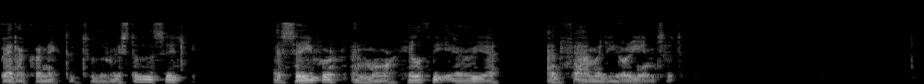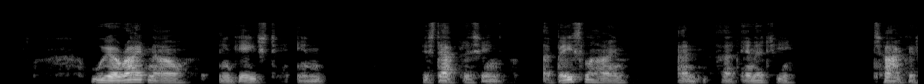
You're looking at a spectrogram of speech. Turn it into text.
better connected to the rest of the city, a safer and more healthy area and family oriented. We are right now engaged in establishing a baseline and an energy target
